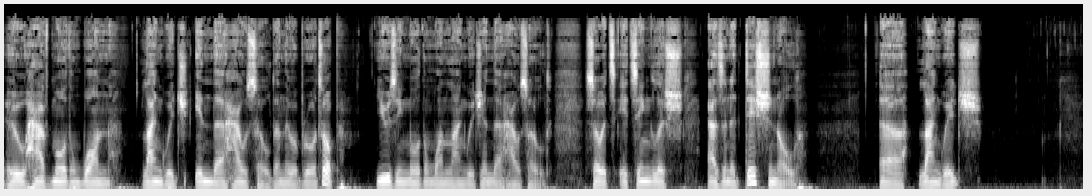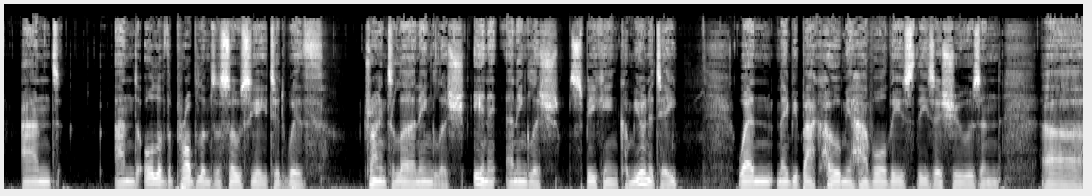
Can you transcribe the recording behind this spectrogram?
who have more than one language in their household, and they were brought up using more than one language in their household. So it's it's English as an additional uh, language, and and all of the problems associated with trying to learn English in an English speaking community when maybe back home you have all these these issues and uh,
